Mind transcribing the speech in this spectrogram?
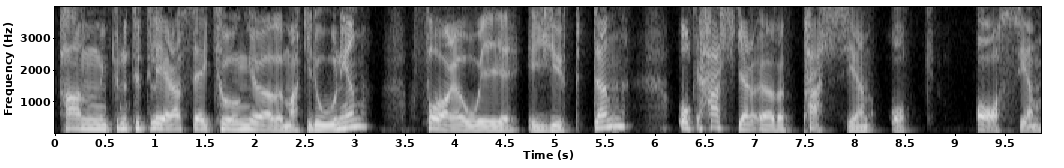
Han kunde titulera sig kung över Makedonien, farao i Egypten och härskar över Persien och Asien.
